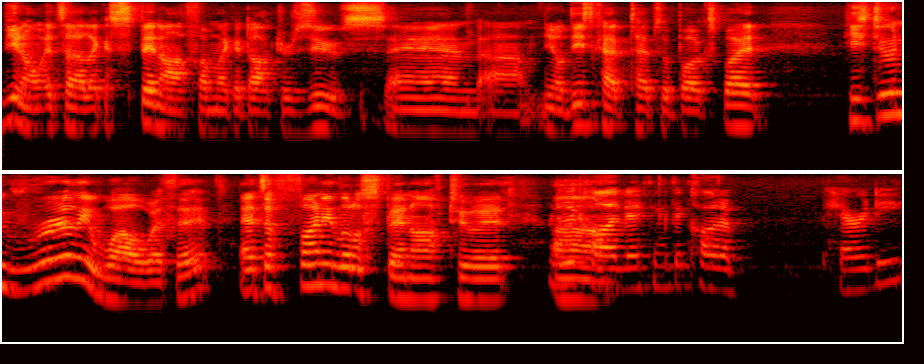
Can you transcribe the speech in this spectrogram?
you know it's a like a spin-off from like a dr Seuss and um, you know these type, types of books but he's doing really well with it and it's a funny little spin-off to it what do they call um, it? I think they call it a parody.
